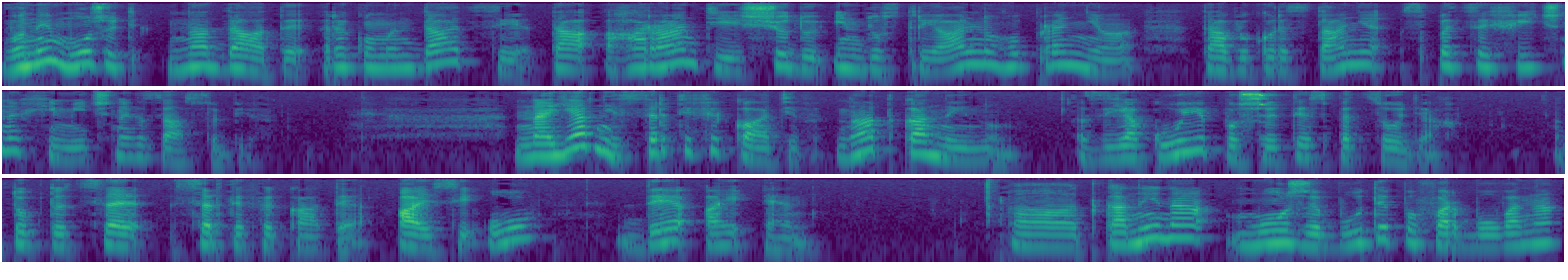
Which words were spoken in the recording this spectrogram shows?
Вони можуть надати рекомендації та гарантії щодо індустріального прання та використання специфічних хімічних засобів. Наявність сертифікатів на тканину, з якої пошити спецодяг. Тобто це сертифікати ICO, DIN. Тканина може бути пофарбована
